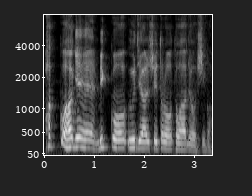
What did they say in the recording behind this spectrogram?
확고하게 믿고 의지할 수 있도록 도와주옵시고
